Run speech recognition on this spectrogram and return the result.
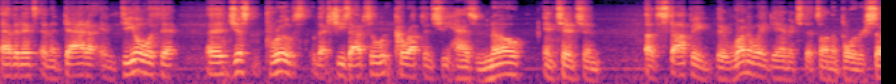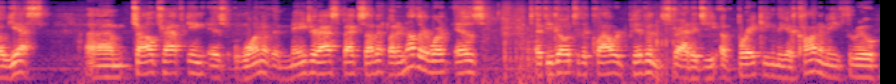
evidence and the data and deal with it, it just proves that she's absolutely corrupt and she has no intention of stopping the runaway damage that's on the border. So, yes, um, child trafficking is one of the major aspects of it, but another one is if you go to the Cloward Piven strategy of breaking the economy through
